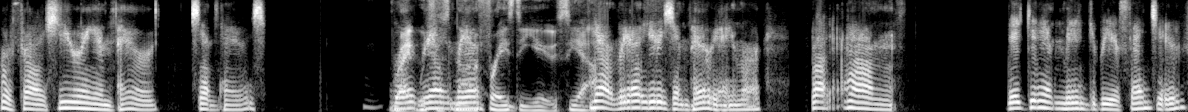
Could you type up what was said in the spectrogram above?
are called hearing impaired subtitles Right. we Which don't- is not a phrase to use. Yeah. No, we don't use impaired anymore. But um, they didn't mean to be offensive.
